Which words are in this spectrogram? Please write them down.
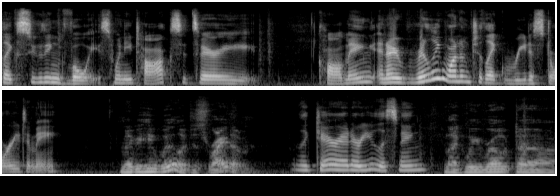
like soothing voice when he talks. It's very calming and I really want him to like read a story to me. Maybe he will. Just write him. Like, Jared, are you listening? Like we wrote uh,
